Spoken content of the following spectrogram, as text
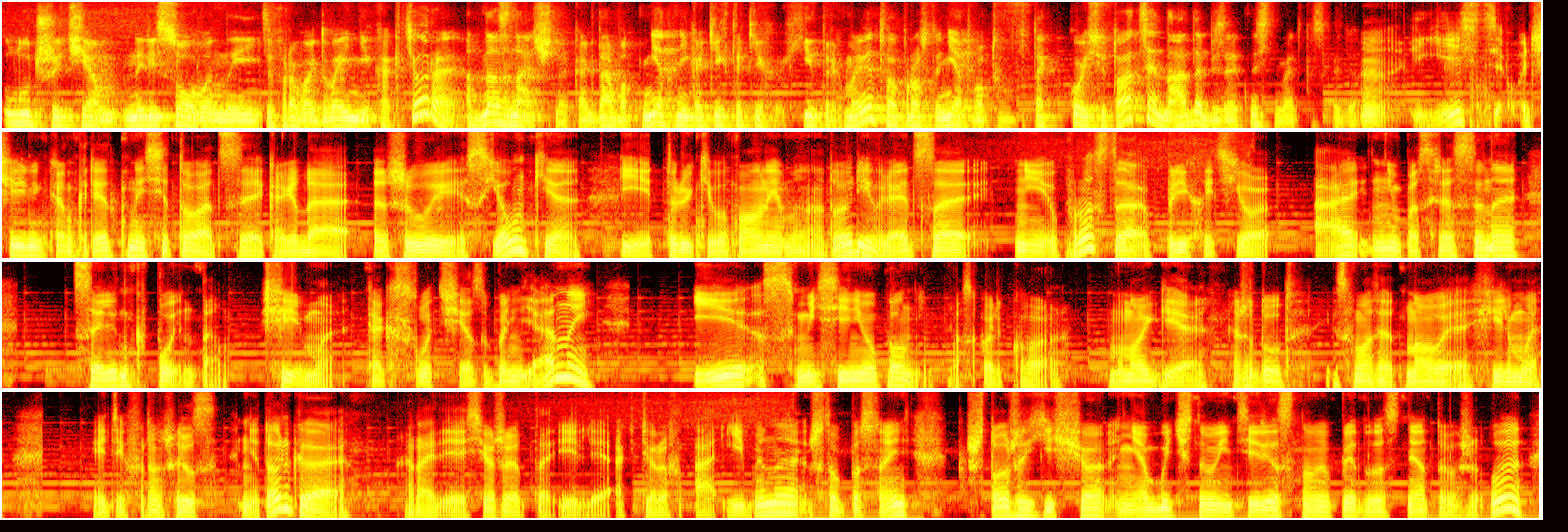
лучше, чем нарисованный цифровой двойник актера, однозначно, когда вот нет никаких таких хитрых моментов, а просто нет, вот в такой ситуации надо обязательно снимать каскадер. Есть очень конкретные ситуации, когда живые съемки и трюки, выполняемые на туре, являются не просто прихотью, а непосредственно селлинг-поинтом фильма, как в случае с Бондианой и с «Миссией невыполним», поскольку многие ждут и смотрят новые фильмы этих франшиз не только ради сюжета или актеров, а именно, чтобы посмотреть, что же еще необычного, интересного и преданно снятого вживую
